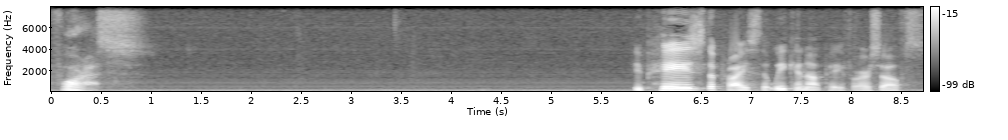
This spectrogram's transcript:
for us. He pays the price that we cannot pay for ourselves.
